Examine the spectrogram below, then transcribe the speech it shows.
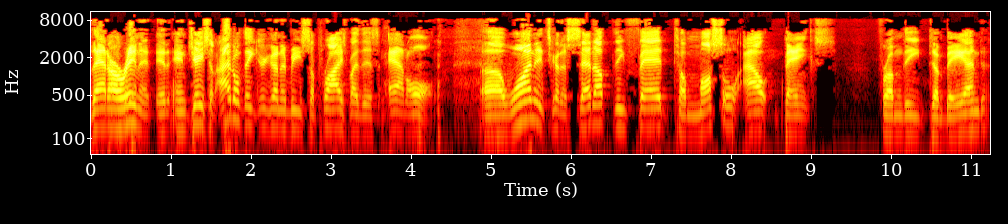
that are in it. And, and Jason, I don't think you're going to be surprised by this at all. Uh, one, it's going to set up the Fed to muscle out banks from the demand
